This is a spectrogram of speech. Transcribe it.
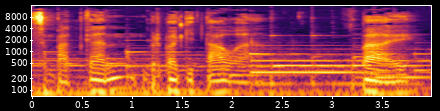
sempatkan berbagi tawa. Bye.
